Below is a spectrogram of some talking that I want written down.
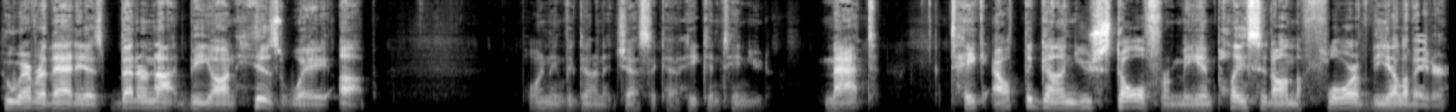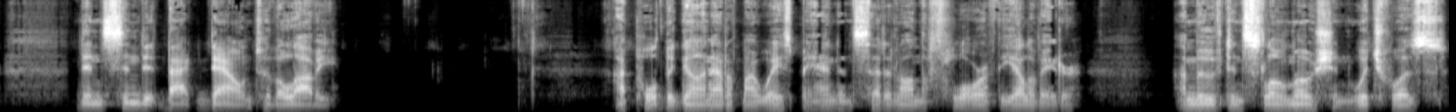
whoever that is, better not be on his way up. Pointing the gun at Jessica, he continued, Matt, take out the gun you stole from me and place it on the floor of the elevator, then send it back down to the lobby. I pulled the gun out of my waistband and set it on the floor of the elevator. I moved in slow motion, which was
